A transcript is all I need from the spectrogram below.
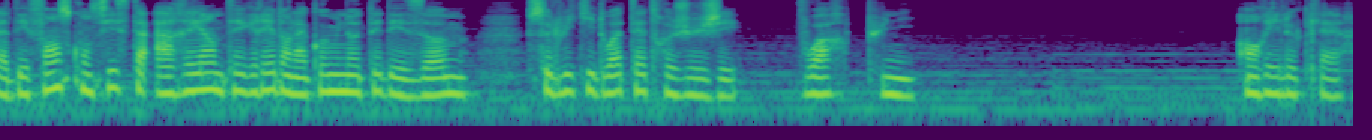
La défense consiste à réintégrer dans la communauté des hommes celui qui doit être jugé, voire puni. Henri Leclerc.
